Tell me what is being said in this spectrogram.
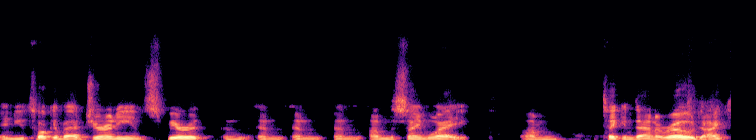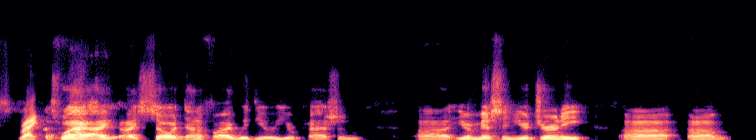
and you talk about journey and spirit and and and and I'm the same way. I'm taking down a road. I right. That's why I I so identify with you, your passion, uh, your mission, your journey. Uh, um,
